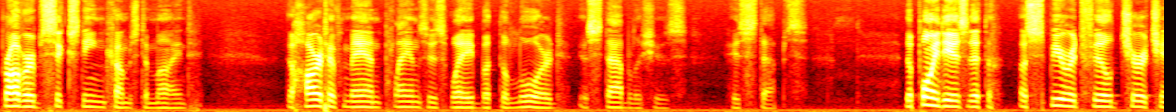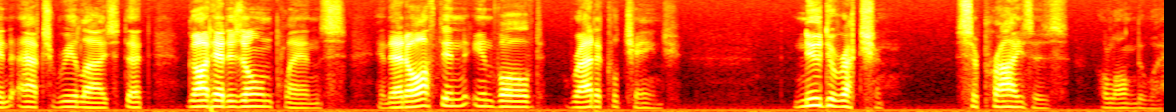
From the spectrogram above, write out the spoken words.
Proverbs 16 comes to mind. The heart of man plans his way, but the Lord establishes his steps. The point is that the, a spirit filled church in Acts realized that God had his own plans, and that often involved radical change, new direction, surprises along the way.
